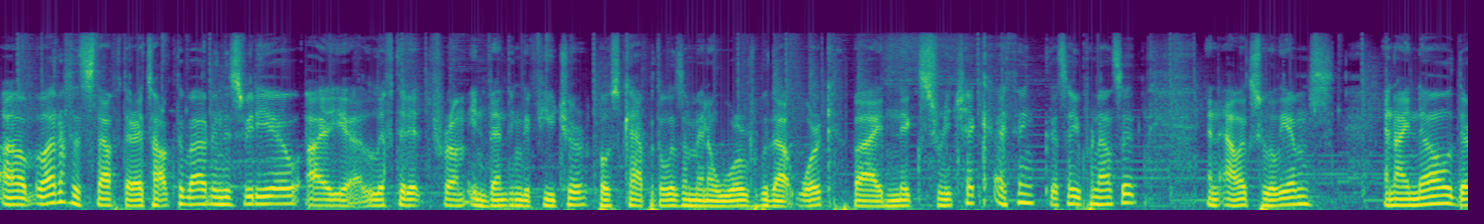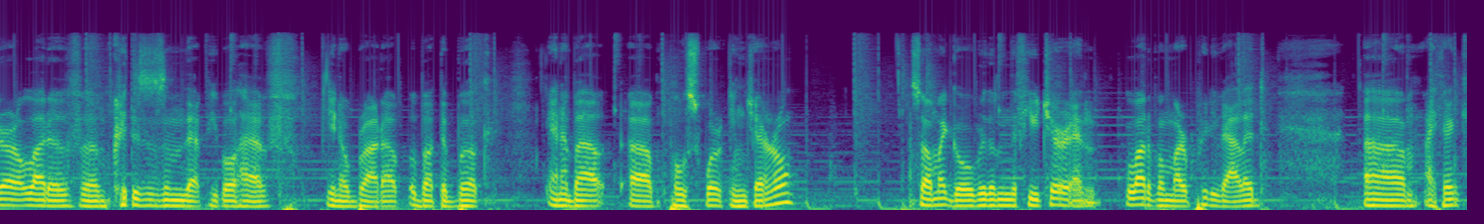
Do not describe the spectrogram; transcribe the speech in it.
Um, a lot of the stuff that I talked about in this video, I uh, lifted it from Inventing the Future, Post-Capitalism in a World Without Work by Nick Srnicek, I think that's how you pronounce it, and Alex Williams. And I know there are a lot of um, criticism that people have, you know, brought up about the book. and about uh, post work in general. So I might go over them in the future, and a lot of them are pretty valid, um, I think.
